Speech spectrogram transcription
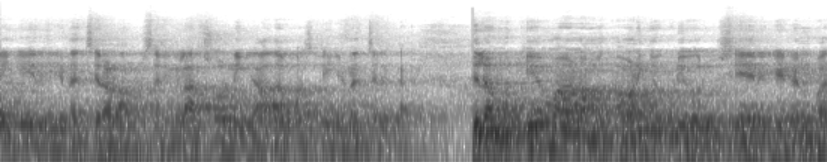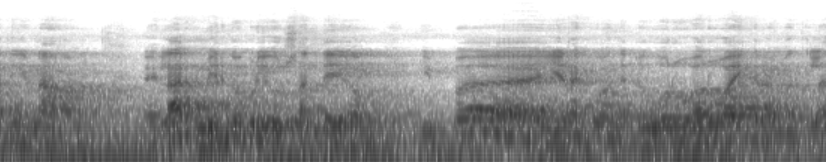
நீங்கள் இதை இணைச்சிடலாம் சரிங்களா? ஸோ நீங்கள் அதை ஃபஸ்ட்டு இணைச்சிருக்க இதில் முக்கியமாக நம்ம கவனிக்கக்கூடிய ஒரு விஷயம் இருக்குது என்னென்னு பார்த்தீங்கன்னா எல்லாருக்குமே இருக்கக்கூடிய ஒரு சந்தேகம். இப்போ எனக்கு வந்துட்டு ஒரு வருவாய் கிராமத்தில்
